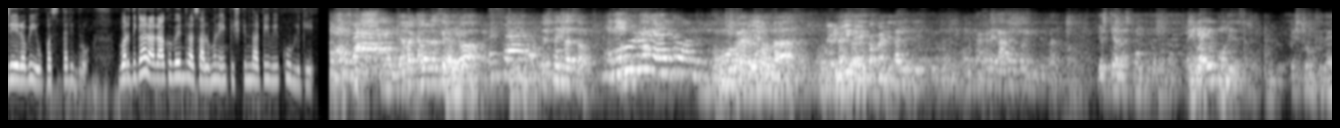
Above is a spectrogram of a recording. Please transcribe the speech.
J Ravi ಉಪಸ್ಥಿತರಿದ್ದರು. ವರದಿಗಾರ ರಾಘವೇಂದ್ರ ಸಾಲುಮನೆ ಕಿಷ್ಕಿಂದ ಟಿವಿ, ಕೂಡ್ಲಿಗಿ. ಎಲ್ಲ ಕಲರ್ ಡ್ರೆಸ್ ಇರೋದು ಎಷ್ಟನೇ ಕ್ಲಾಸು ಮೂರು ಎರಡು ಒಂದಾ ನಲಿ ನಲಿ ಕಪ್ಪಂಡಿದೆ ಎಷ್ಟು ಜನ. ಇದೆ ಎಷ್ಟು ರೂಮ್ಸ್ ಇದೆ?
